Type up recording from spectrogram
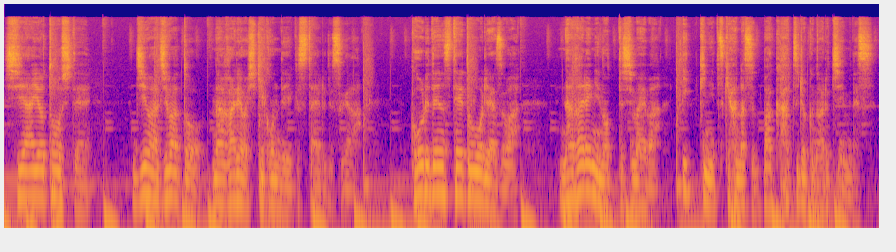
試合を通してじわじわと流れを引き込んでいくスタイルですがゴールデン・ステート・ウォリアーズは流れに乗ってしまえば一気に突き放す爆発力のあるチームです。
